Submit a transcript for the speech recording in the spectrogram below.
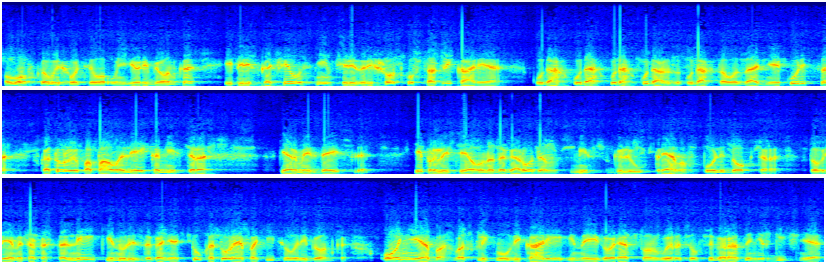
ловко выхватила у нее ребенка и перескочила с ним через решетку в сад викария. Кудах, кудах, кудах, кудах закудахтала задняя курица, в которую попала лейка мистера Скермельдейсля, и пролетела над огородом мисс Глю прямо в поле доктора, в то время как остальные кинулись догонять ту, которая похитила ребенка. «О небо!» — воскликнул викарий, иные говорят, что он выразился гораздо энергичнее,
